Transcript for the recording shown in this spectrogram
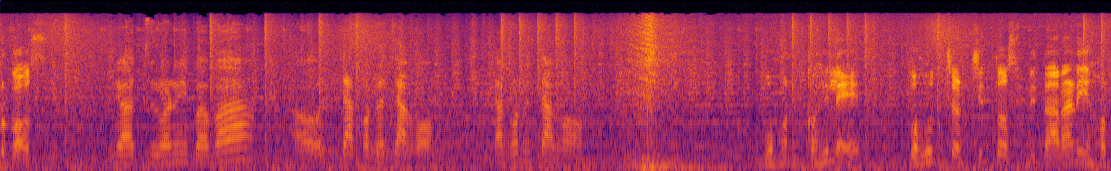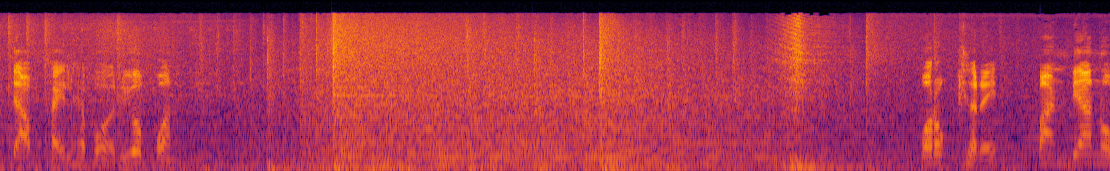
ଅର୍ଗସ୍ যা ধুৰণী বাবা আকটে যাগ তাকটে যাগ মোহন কহিলে বহু চর্চিত স্মিতারাণী হত্যা ফাইল হব রিওপন পরোক্ষরে পাণ্ডিয়ান ও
